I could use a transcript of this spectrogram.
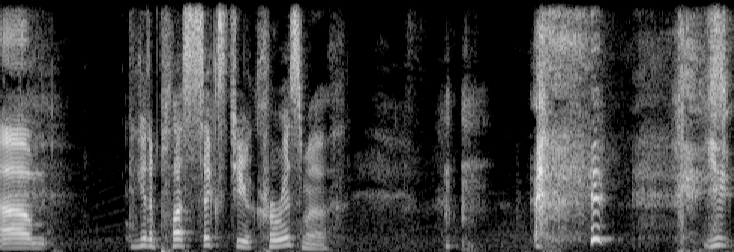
Um, You get a plus six to your charisma. you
